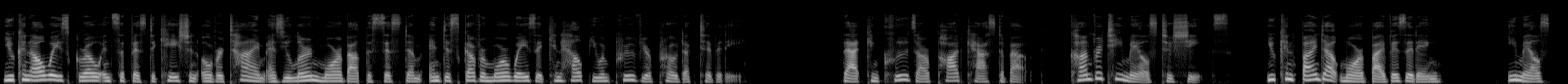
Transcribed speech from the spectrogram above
You can always grow in sophistication over time as you learn more about the system and discover more ways it can help you improve your productivity. That concludes our podcast about Convert Emails to Sheets. You can find out more by visiting emails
